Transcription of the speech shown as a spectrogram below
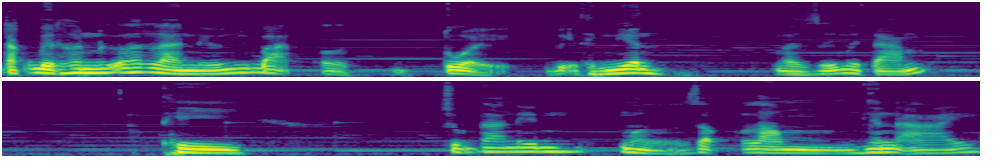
Đặc biệt hơn nữa là nếu như bạn ở tuổi vị thành niên và dưới 18 thì chúng ta nên mở rộng lòng nhân ái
